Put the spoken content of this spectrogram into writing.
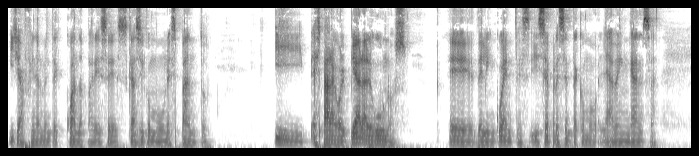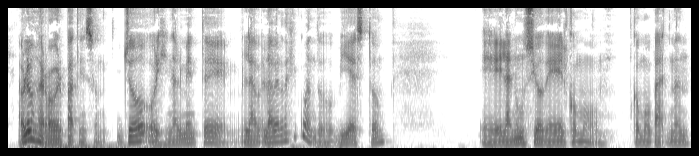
y ya finalmente cuando aparece es casi como un espanto. Y es para golpear a algunos eh, delincuentes y se presenta como la venganza. Hablemos de Robert Pattinson. Yo originalmente, la, verdad es que cuando vi esto, eh, el anuncio de él como, como Batman,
